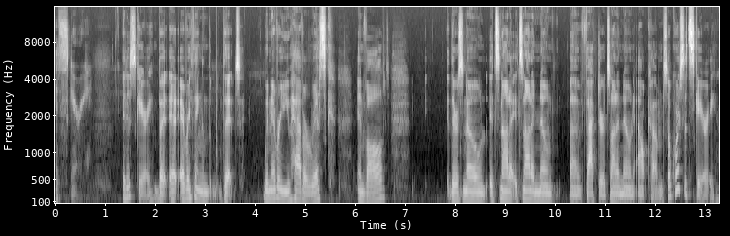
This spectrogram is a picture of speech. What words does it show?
It's scary. It is scary, but e- everything that, whenever you have a risk involved, there's no, it's not a, it's not a known uh, factor. It's not a known outcome. So of course it's scary.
